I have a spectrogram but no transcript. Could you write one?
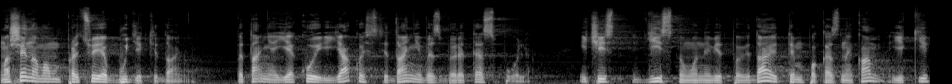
Машина вам працює будь-які дані. Питання, якої якості дані ви зберете з поля. І чи дійсно вони відповідають тим показникам, які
